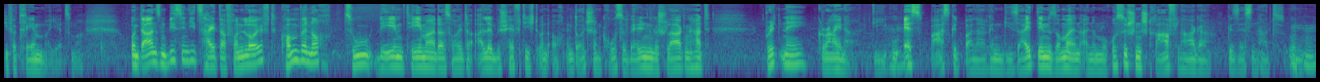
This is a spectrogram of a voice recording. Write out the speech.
die verkrämen wir jetzt mal. Und da uns ein bisschen die Zeit davonläuft, kommen wir noch zu dem Thema, das heute alle beschäftigt und auch in Deutschland große Wellen geschlagen hat. Britney Griner, die US-Basketballerin, die seit dem Sommer in einem russischen Straflager gesessen hat und mhm.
